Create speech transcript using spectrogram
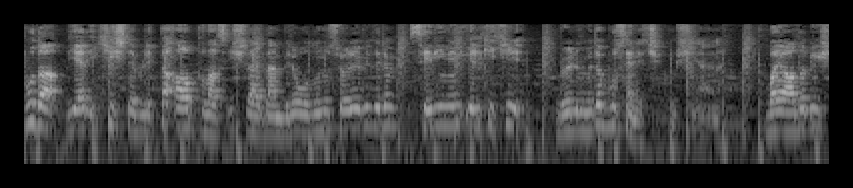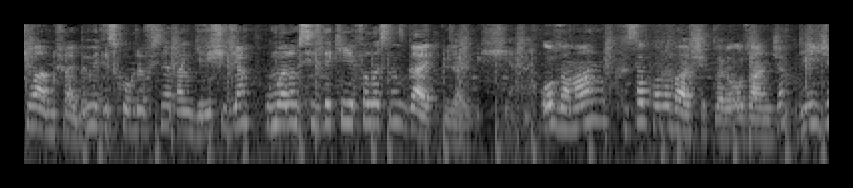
bu da diğer iki işle birlikte A plus işlerden biri olduğunu söyleyebilirim. Serinin ilk iki bölümü de bu sene çıkmış yani. Bayağı da bir işi varmış albümü. Diskografisine ben girişeceğim. Umarım siz de keyif alırsınız. Gayet güzel bir iş yani. O zaman kısa konu başlıkları Ozan'cım. DJ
